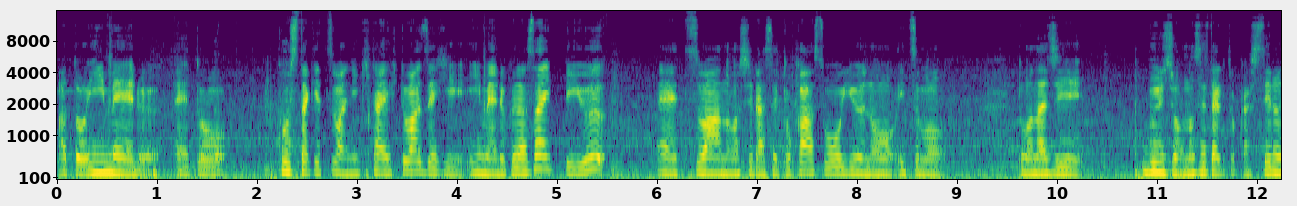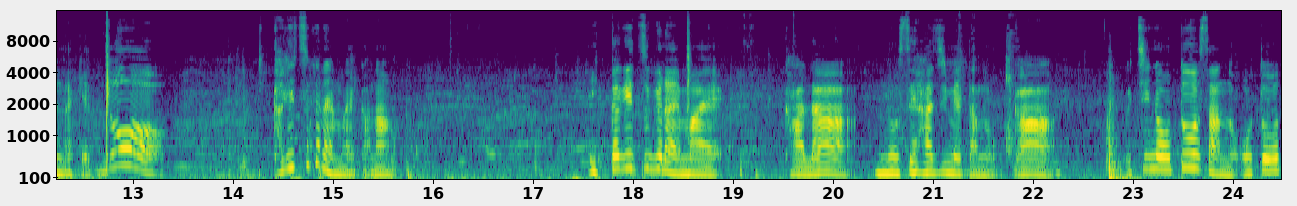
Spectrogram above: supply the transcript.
あと E メール、えっ、と、コスタケツアーに行きたい人はぜひ E メールくださいっていう、えーツアーのお知らせとか、そういうのをいつもと同じ文章を載せたりとかしてるんだけど、1ヶ月ぐらい前かな。1ヶ月ぐらい前から載せ始めたのが、うちのお父さんの弟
